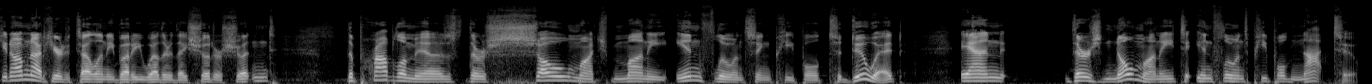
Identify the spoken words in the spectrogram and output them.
you know, I'm not here to tell anybody whether they should or shouldn't. The problem is there's so much money influencing people to do it, and there's no money to influence people not to.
